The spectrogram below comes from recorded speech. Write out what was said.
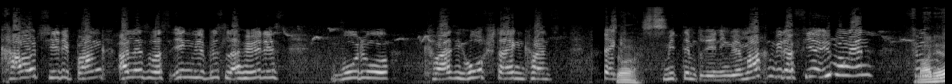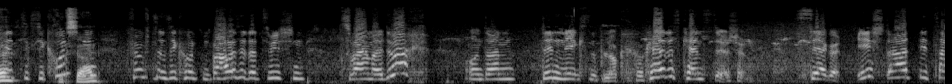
Couch, jede Bank, alles was irgendwie ein bisschen erhöht ist, wo du quasi hochsteigen kannst, So. mit dem Training. Wir machen wieder vier Übungen, Manuel, 45 guck's dir an. Sekunden, 15 Sekunden Pause dazwischen, zweimal durch und dann den nächsten Block. Okay, das kennst du ja schon. Sehr gut. Ich starte die Zeit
